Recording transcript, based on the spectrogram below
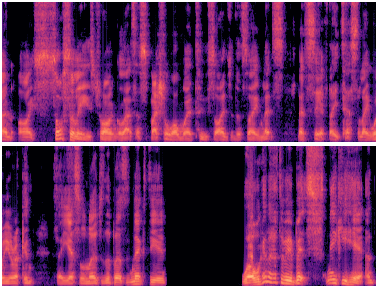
an isosceles triangle. That's a special one where two sides are the same. Let's let's see if they tessellate. What do you reckon? Say yes or no to the person next to you. Well, we're going to have to be a bit sneaky here and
